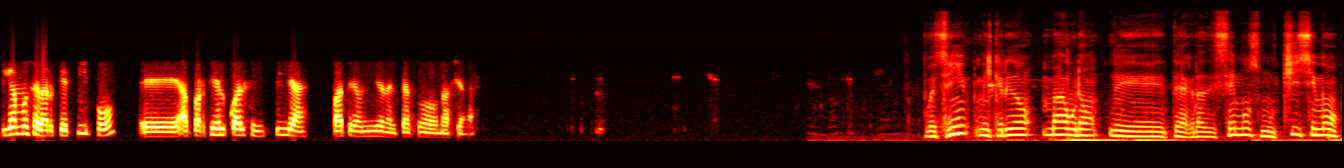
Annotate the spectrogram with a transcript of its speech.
digamos el arquetipo eh, a partir del cual se inspira Patria Unida en el caso nacional. Pues sí, mi querido Mauro, eh, te agradecemos muchísimo.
